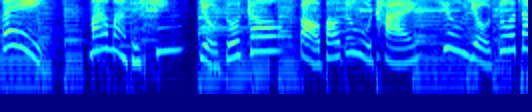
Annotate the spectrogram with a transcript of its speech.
贝，妈妈的心有多高，宝宝的舞台就有多大。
